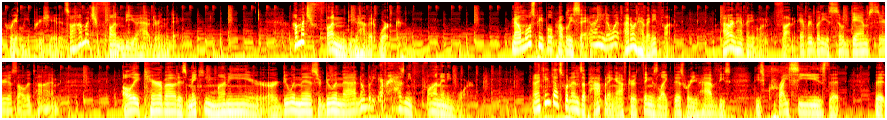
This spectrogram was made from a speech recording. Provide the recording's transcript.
greatly appreciate it. So how much fun do you have during the day? How much fun do you have at work? Now, most people probably say, oh, you know what? I don't have any fun. I don't have any fun. Everybody is so damn serious all the time. All they care about is making money or, or doing this or doing that. Nobody ever has any fun anymore. And I think that's what ends up happening after things like this, where you have these these crises that that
